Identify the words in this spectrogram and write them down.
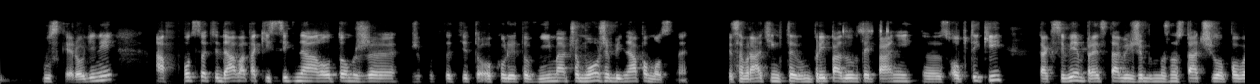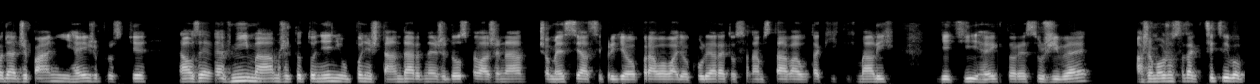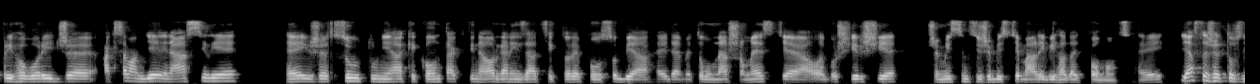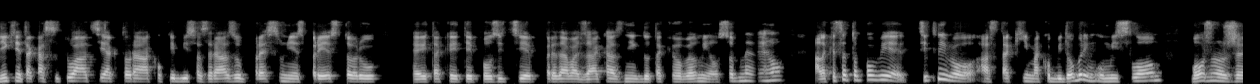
úzkej rodiny a v podstate dáva taký signál o tom, že, že v podstate to okolie to vníma, čo môže byť napomocné. Keď sa vrátim k tomu prípadu tej pani e, z optiky, tak si viem predstaviť, že by možno stačilo povedať, že pani, hej, že proste naozaj ja vnímam, že toto není úplne štandardné, že dospelá žena čo mesiac si príde opravovať okuliare, to sa nám stáva u takých tých malých detí, hej, ktoré sú živé a že možno sa tak citlivo prihovoriť, že ak sa vám deje násilie, hej, že sú tu nejaké kontakty na organizácie, ktoré pôsobia, hej, dajme tomu v našom meste alebo širšie, že myslím si, že by ste mali vyhľadať pomoc. Hej. Jasné, že to vznikne taká situácia, ktorá ako keby sa zrazu presunie z priestoru hej, takej tej pozície predávať zákazník do takého veľmi osobného, ale keď sa to povie citlivo a s takým akoby dobrým úmyslom, možno, že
